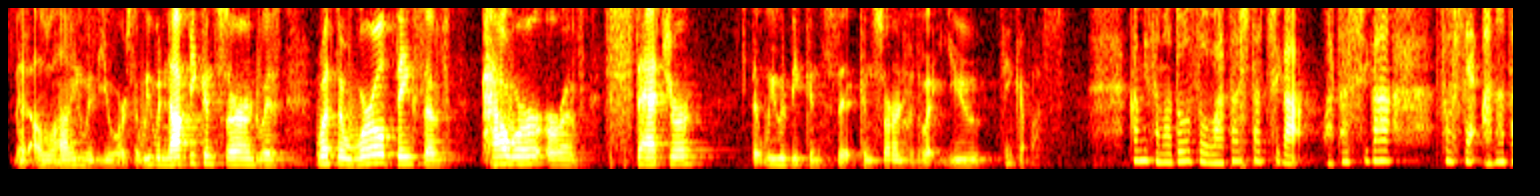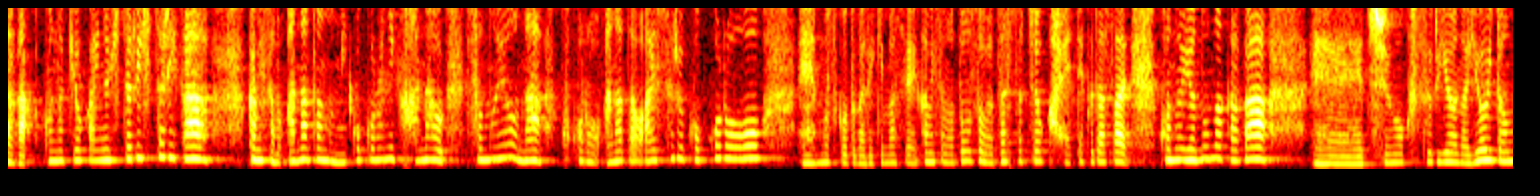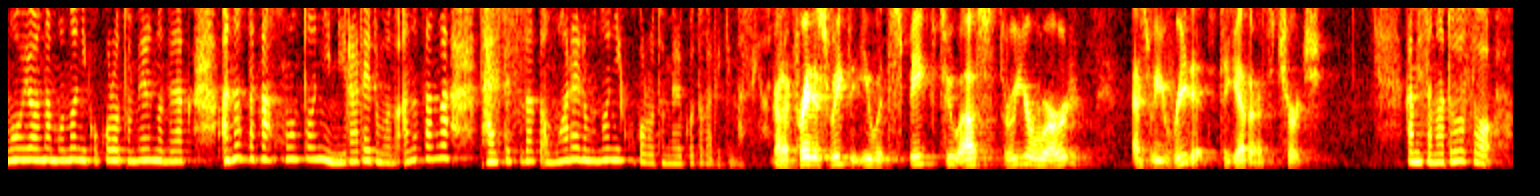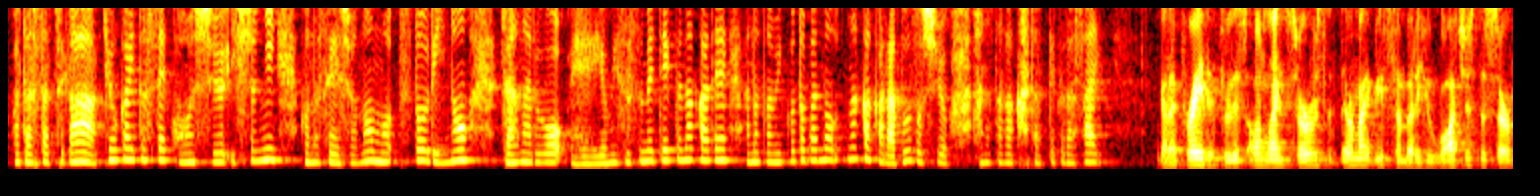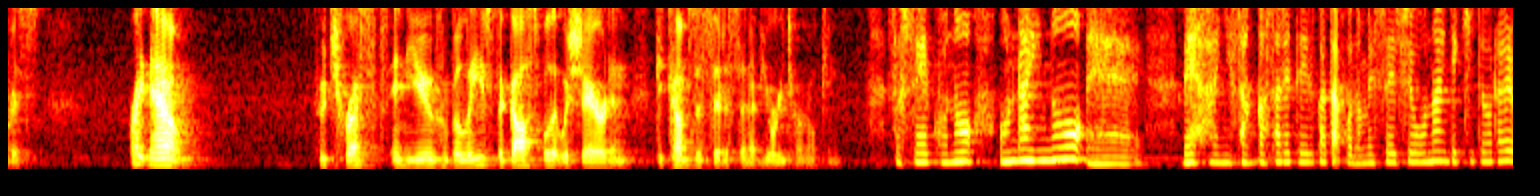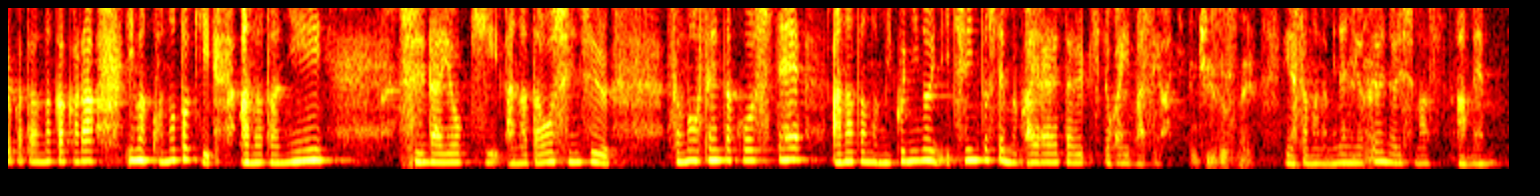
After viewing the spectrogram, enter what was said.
that align with yours, that we would not be concerned with what the world thinks of power or of stature, that we would be concerned with what you think of us. 神様どうぞ私たちが私がそしてあなたがこの教会の一人一人が神様あなたの御心にかなうそのような心をあなたを愛する心を、えー持つことができますように神様どうぞ私たちを変えてください。この世の中が、えー注目するような良いと思うようなものに心を止めるのでなくあなたが本当に見られるものあなたが大切だと思われるものに心を止めることができますように。God, I pray this week that you would speak to us through your word. as we read it together as a church. 神様どうぞ私たちが教会として今週一緒にこの聖書のもストーリーのジャーナルを、えー読み進めていく中であなたの御言葉の中からどうぞ主をあなたが語ってください God, I pray that through this online service that there might be somebody who watches the service right now who trusts in you, who believes the gospel that was shared and becomes a citizen of your eternal kingdom. そしてこのオンラインの、えー礼拝に参加されている方このメッセージをオンラインで聞いておられる方の中から今この時あなたに信頼を置きあなたを信じるその選択をしてあなたの御国の一員として迎えられた人がいますよう.にイエス様の皆によってお祈りします。アーメン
